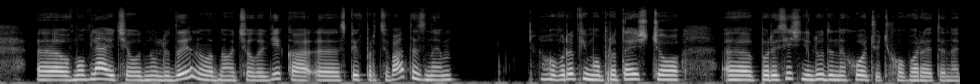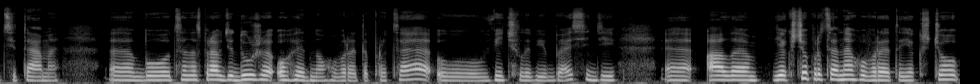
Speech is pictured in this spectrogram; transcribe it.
е, вмовляючи одну людину, одного чоловіка е, співпрацювати з ним, говорив йому про те, що е, пересічні люди не хочуть говорити на ці теми. Е, Бо це насправді дуже огидно говорити про це у вічливій бесіді. Е, Але якщо про це не говорити, якщо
